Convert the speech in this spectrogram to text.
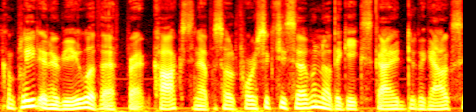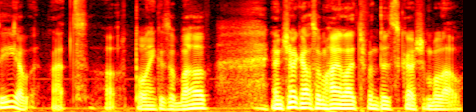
complete interview with F. Brett Cox in episode 467 of The Geek's Guide to the Galaxy. Uh, that's uh, the link is above, and check out some highlights from the discussion below.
